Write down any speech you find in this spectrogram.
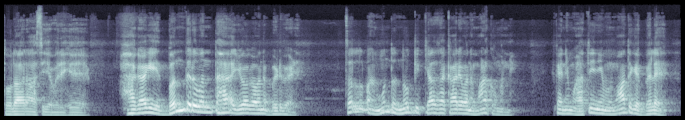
ತುಲಾರಾಶಿಯವರಿಗೆ. ಹಾಗಾಗಿ ಬಂದಿರುವಂತಹ ಯೋಗವನ್ನು ಬಿಡಬೇಡಿ. ಸ್ವಲ್ಪ ಮುಂದೆ ನುಗ್ಗಿ ಕೆಲಸ ಕಾರ್ಯವನ್ನು ಮಾಡ್ಕೊಂಬನ್ನಿ. ನಿಮ್ಮ ಅತಿ ನಿಮ್ಮ ಮಾತಿಗೆ ಬೆಲೆ,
